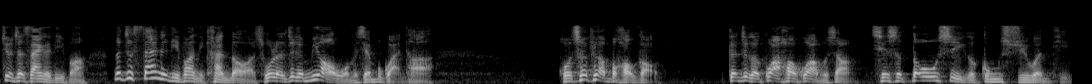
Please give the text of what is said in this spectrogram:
就这三个地方。那这三个地方你看到啊，除了这个庙，我们先不管它，火车票不好搞。跟这个挂号挂不上，其实都是一个供需问题，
